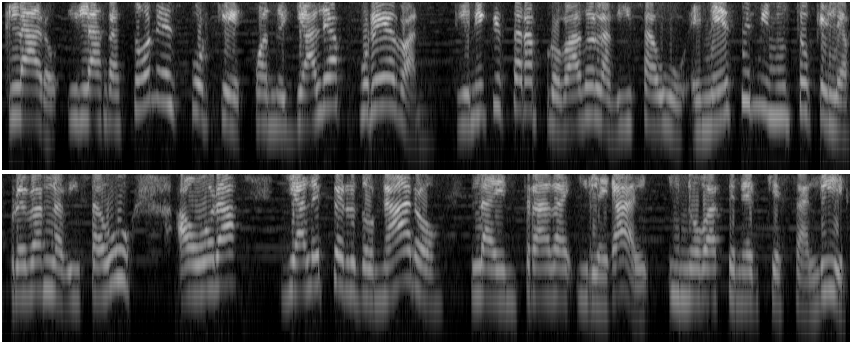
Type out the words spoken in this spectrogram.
claro. Y la razón es porque cuando ya le aprueban, tiene que estar aprobado la visa U. En ese minuto que le aprueban la visa U, ahora ya le perdonaron la entrada ilegal y no va a tener que salir.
